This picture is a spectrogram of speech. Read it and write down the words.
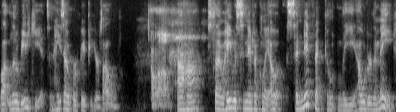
like little bitty kids, and he's over 50 years old. Wow. Uh huh. So he was significantly significantly older than me.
